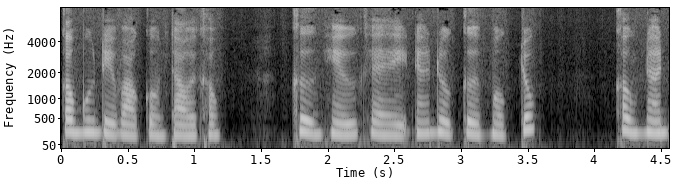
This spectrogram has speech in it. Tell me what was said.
Con muốn đi vào cùng tôi không? Khương Hiểu Khê đã nụ cười một chút. Không nên.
